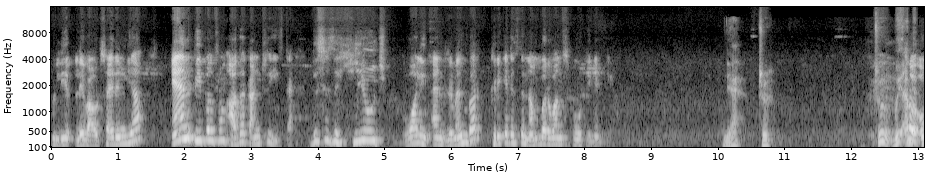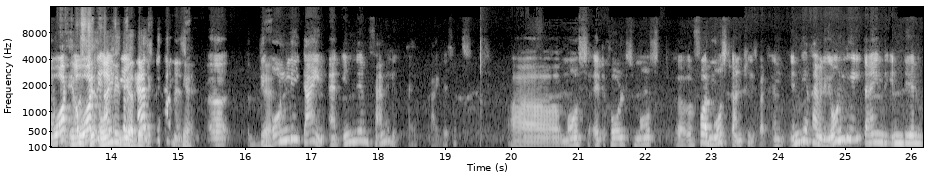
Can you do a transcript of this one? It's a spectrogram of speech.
to live, live outside India and people from other countries. This is a huge volume. And remember, cricket is the number one sport in India. Yeah. True. True. We, I mean, what, what the only IPL the has become is Yeah. uh, the Yeah. only time an Indian family, I, I guess it's uh, most, it holds most uh, for most countries, but in Indian family, the only time the Indian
